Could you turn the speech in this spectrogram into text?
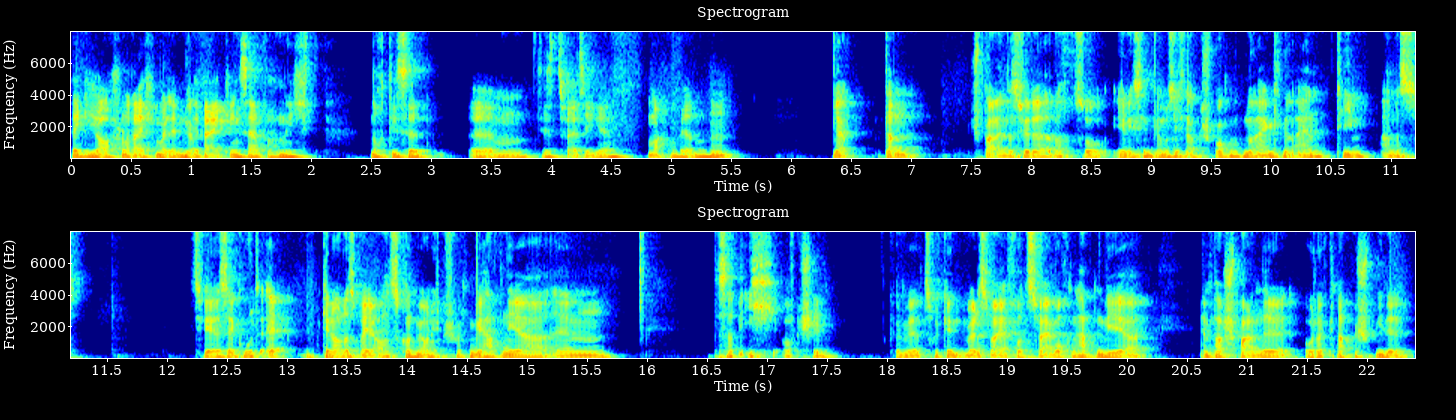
denke ich, auch schon reichen, weil eben Ja. die Vikings einfach nicht noch diese, ähm, diese zwei Siege machen werden. Hm. Ja, dann spannend, dass wir da doch so ähnlich sind. Wir haben uns nicht abgesprochen, nur eigentlich nur ein Team anders. Das wäre sehr gut. Äh, genau, das war ja auch, das konnten wir auch nicht besprechen. Wir hatten ja, ähm, das habe ich aufgeschrieben, können wir zurückgehen, weil das war ja vor zwei Wochen, hatten wir ja ein paar spannende oder knappe Spiele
